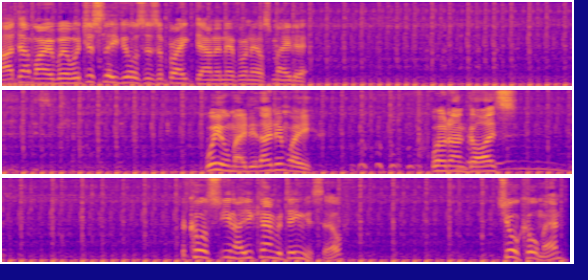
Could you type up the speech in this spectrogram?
Ah, don't worry, Will. We'll just leave yours as a breakdown, and everyone else made it. We all made it, though, didn't we? Well done, guys. Of course, you know you can redeem yourself. It's your call, man.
